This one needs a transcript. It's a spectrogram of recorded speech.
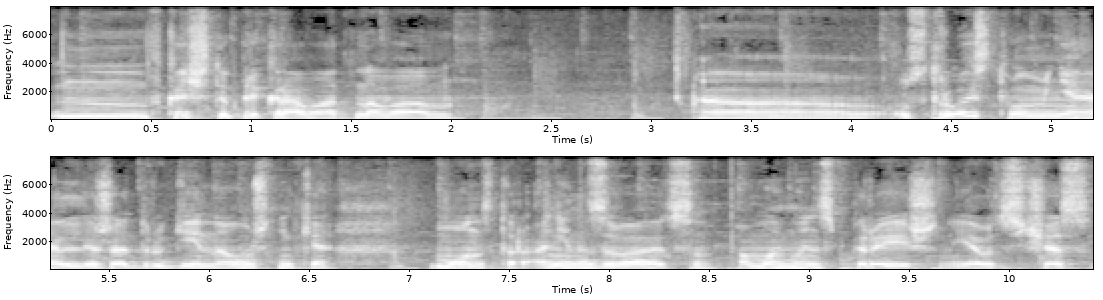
В качестве прикроватного э, устройства у меня лежат другие наушники Monster. Они называются, по-моему, Inspiration. Я вот сейчас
